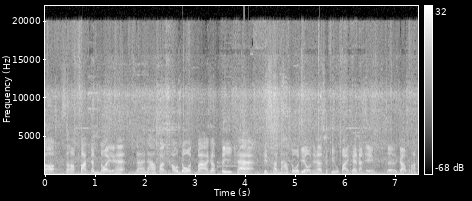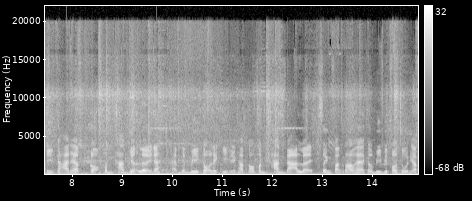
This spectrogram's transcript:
ก็สลับฝั่งกันหน่อยนะฮะไดาน่าฝั่งเขาโดดมาครับตีแค่ทิศทาน่าตัวเดียวนะฮะสกิลไปแค่นั้นเอง เจอกับรัตติกานะครับเกราะค่อนข้างเยอะเลยนะแถมยังมีเกราะเหล็กอีกนะครับก็ค่อนข้างดานเลย ซึ่งฝั่งเราฮะก็มีมิดฟอร์จูนครับ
